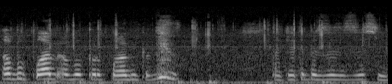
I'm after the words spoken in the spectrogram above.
Або пан, або пропан, капець. Так, я тебе за- засік.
